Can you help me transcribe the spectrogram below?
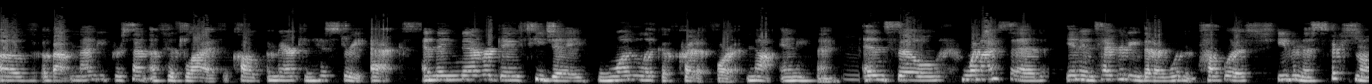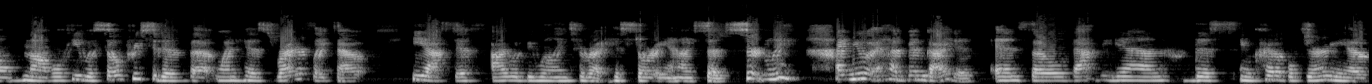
of about 90% of his life called American History X. And they never gave TJ one lick of credit for it, not anything. Mm-hmm. And so when I said in integrity that I wouldn't publish even this fictional novel, he was so appreciative that when his writer flaked out, he asked if I would be willing to write his story. And I said, certainly. I knew it had been guided. And so that began this incredible journey of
